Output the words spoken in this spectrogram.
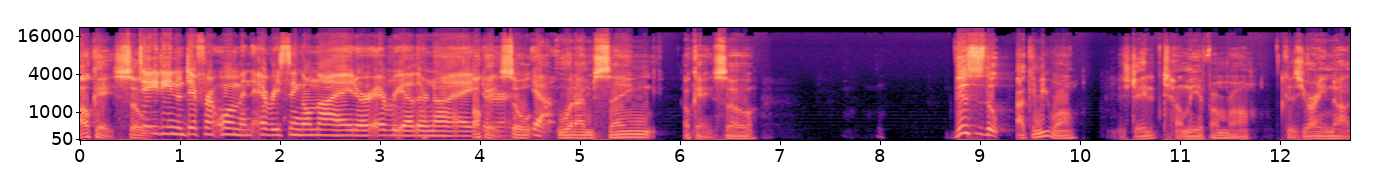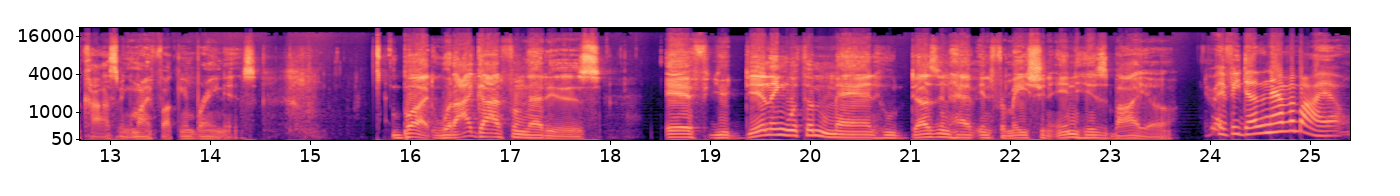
Okay, so dating a different woman every single night or every other night okay, or- so yeah what I'm saying, okay, so this is the I can be wrong. Miss Jaded, tell me if I'm wrong because you already know how cosmic my fucking brain is. But what I got from that is if you're dealing with a man who doesn't have information in his bio, if he doesn't have a bio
